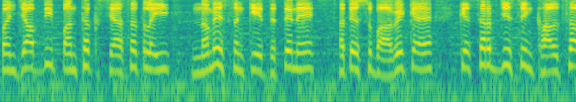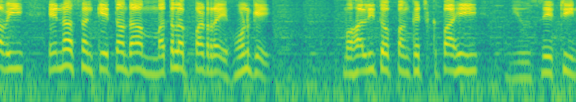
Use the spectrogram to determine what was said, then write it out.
ਪੰਜਾਬ ਦੀ ਪੰਥਕ ਸਿਆਸਤ ਲਈ ਨਵੇਂ ਸੰਕੇਤ ਦਿੱਤੇ ਨੇ ਅਤੇ ਸੁਭਾਵਿਕ ਹੈ ਕਿ ਸਰਬਜੀਤ ਸਿੰਘ ਖਾਲਸਾ ਵੀ ਇਹਨਾਂ ਸੰਕੇਤਾਂ ਦਾ ਮਤਲਬ ਪੜ ਰਹੇ ਹੋਣਗੇ। ਮੋਹਾਲੀ ਤੋਂ ਪੰਕਜ ਕਪਾਹੀ, ਨਿਊਜ਼ 18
